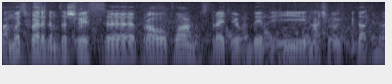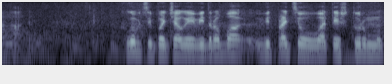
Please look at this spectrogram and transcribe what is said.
а ми з Фередом зайшли з е, правого флангу з 3 години і почали кидати гранати. Хлопці почали відроба... відпрацьовувати штурм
